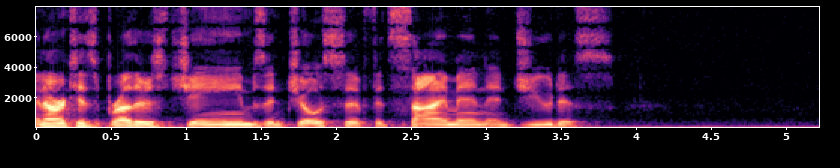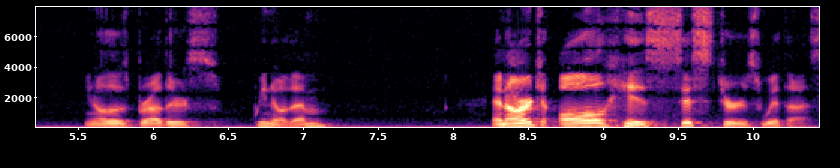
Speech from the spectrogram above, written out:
And aren't his brothers James and Joseph and Simon and Judas? You know those brothers? We know them. And aren't all his sisters with us?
